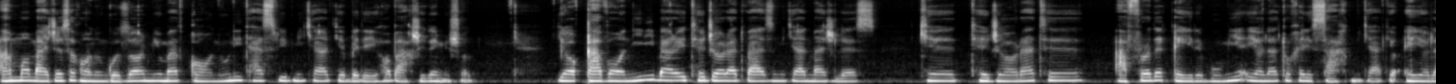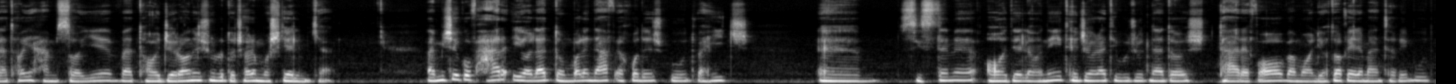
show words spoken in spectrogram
اما مجلس قانونگذار میومد قانونی تصویب می‌کرد که بدهی ها بخشیده می‌شد. یا قوانینی برای تجارت وضع می‌کرد مجلس که تجارت افراد غیربومی ایالت رو خیلی سخت می‌کرد یا ایالت های همسایه و تاجرانشون رو دچار مشکل می‌کرد. و میشه گفت هر ایالت دنبال نفع خودش بود و هیچ سیستم عادلانه تجارتی وجود نداشت. تعرف ها و مالیات ها غیر منطقی بود.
